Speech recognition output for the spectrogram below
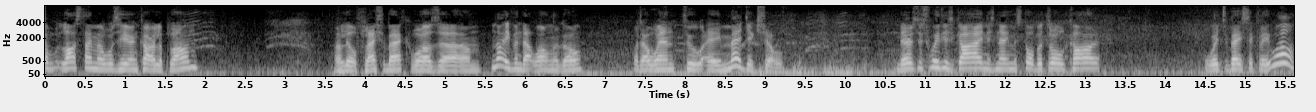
Yeah, last time I was here in Karlaplan, a little flashback was um, not even that long ago, but I went to a magic show. There's a Swedish guy and his name is Tobbe Trollkarl, which basically, well,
